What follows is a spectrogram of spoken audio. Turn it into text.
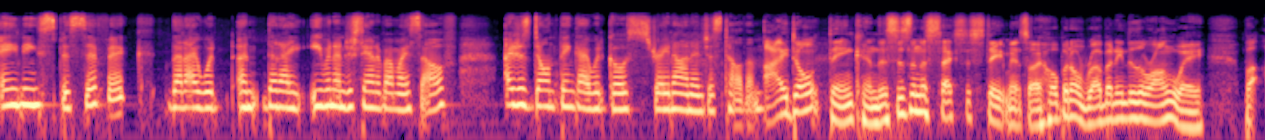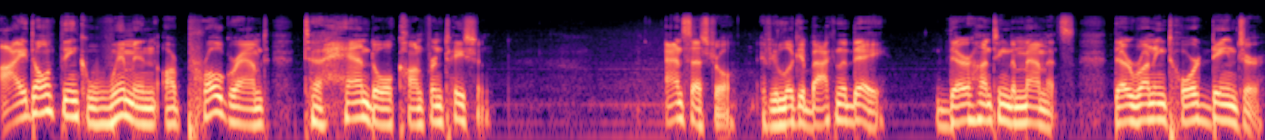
anything specific that I would un- that I even understand about myself. I just don't think I would go straight on and just tell them. I don't think, and this isn't a sexist statement, so I hope I don't rub into the wrong way, but I don't think women are programmed to handle confrontation. Ancestral, if you look at back in the day, they're hunting the mammoths. They're running toward danger.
